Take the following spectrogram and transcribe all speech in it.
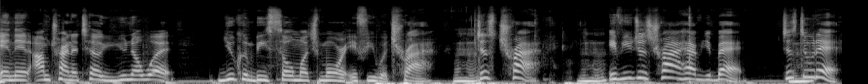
and then i'm trying to tell you you know what you can be so much more if you would try mm-hmm. just try mm-hmm. if you just try have your back just do mm-hmm. that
